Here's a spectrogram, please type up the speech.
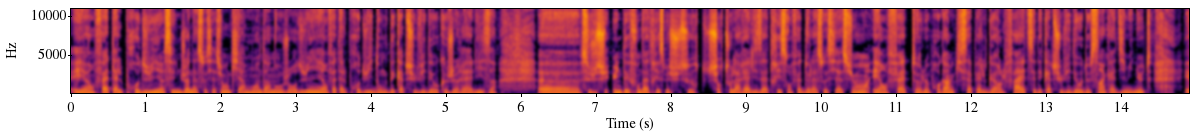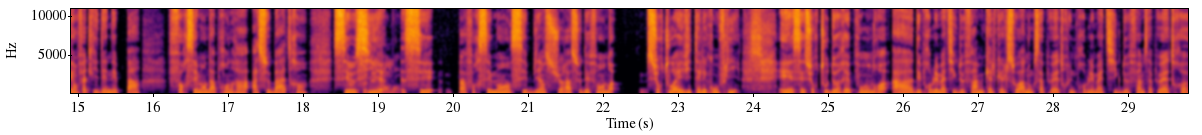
Et en fait, elle produit, c'est une jeune association qui a moins d'un an aujourd'hui. En fait, elle produit donc des capsules vidéo que je réalise. Euh, parce que je suis une des fondatrices, mais je suis sur- surtout la réalisatrice en fait de l'association. Et en fait, le programme qui s'appelle Girl Fight, c'est des capsules vidéo de 5 à 10 minutes. Et en fait, l'idée n'est pas forcément d'apprendre à, à se battre. C'est aussi, c'est pas forcément, c'est bien sûr à se défendre surtout à éviter les conflits. Et c'est surtout de répondre à des problématiques de femmes quelles qu'elles soient. Donc ça peut être une problématique de femmes ça peut être euh,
